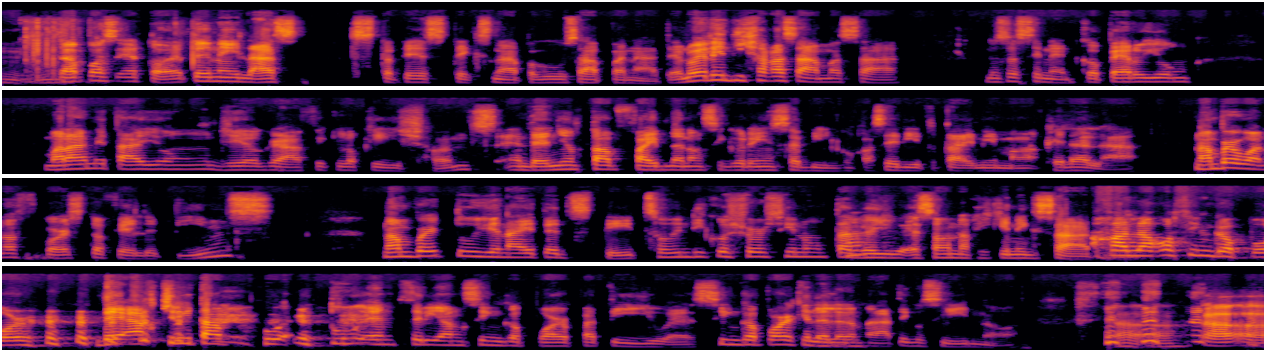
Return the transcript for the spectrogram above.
Mm-mm. Tapos ito, ito na yung last statistics na pag-uusapan natin. Well, hindi siya kasama sa dun sa Sinedco, pero yung marami tayong geographic locations and then yung top 5 na lang siguro yung sabihin ko kasi dito tayo may mga kilala. Number one, of course, the Philippines. Number two, United States. So hindi ko sure sinong taga-US ang nakikinig sa atin. Akala ko Singapore. They actually top 2 and 3 ang Singapore pati US. Singapore kilala naman natin kung sino. Oo. Oo.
